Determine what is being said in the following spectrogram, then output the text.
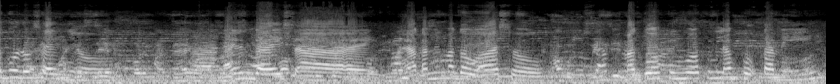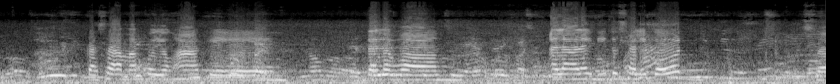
magugulong sa inyo. Ngayon guys, ay wala kaming magawa. So, mag-walking-walking lang po kami. Kasama ko yung aking dalawang alalay dito sa likod. So,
